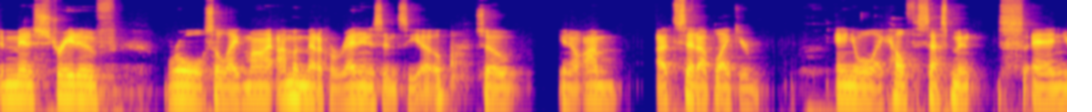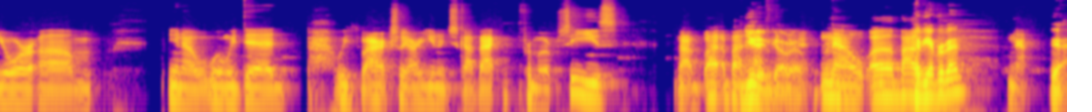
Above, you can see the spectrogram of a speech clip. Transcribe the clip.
administrative role. So like my i'm a medical readiness nco so you know i'm i set up like your annual like health assessments and your um you know when we did we actually our unit just got back from overseas not about You didn't go, right? no uh, about Have you ever been? no Yeah.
